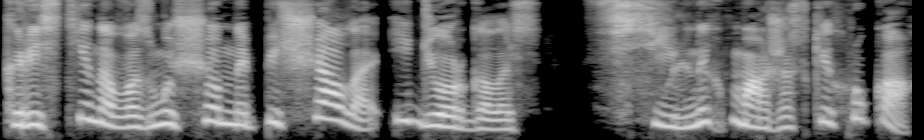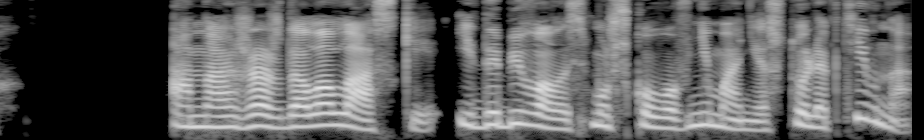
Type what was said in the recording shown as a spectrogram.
Кристина возмущенно пищала и дергалась в сильных мажеских руках. Она жаждала ласки и добивалась мужского внимания столь активно,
